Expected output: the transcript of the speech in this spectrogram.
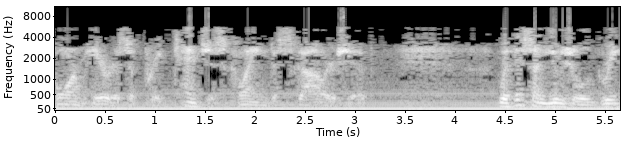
form here is a pretentious claim to scholarship. With this unusual Greek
